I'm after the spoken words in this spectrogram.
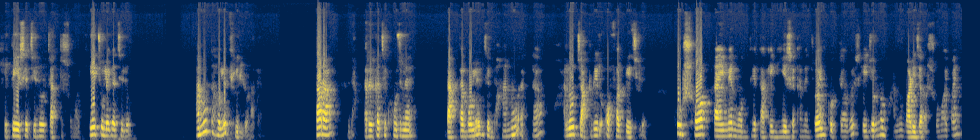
খেতে এসেছিল, চারটের সময় খেয়ে চলে গেছিল। ভানু তাহলে ফিরল না কেন? তারা ডাক্তারের কাছে খোঁজ নেয়। ডাক্তার বলে যে, ভানু একটা ভালো চাকরির অফার পেয়েছিল। খুব শর্ট টাইমের মধ্যে তাকে গিয়ে সেখানে জয়েন করতে হবে, সেই জন্য ভানু বাড়ি যাওয়ার সময় পায় না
